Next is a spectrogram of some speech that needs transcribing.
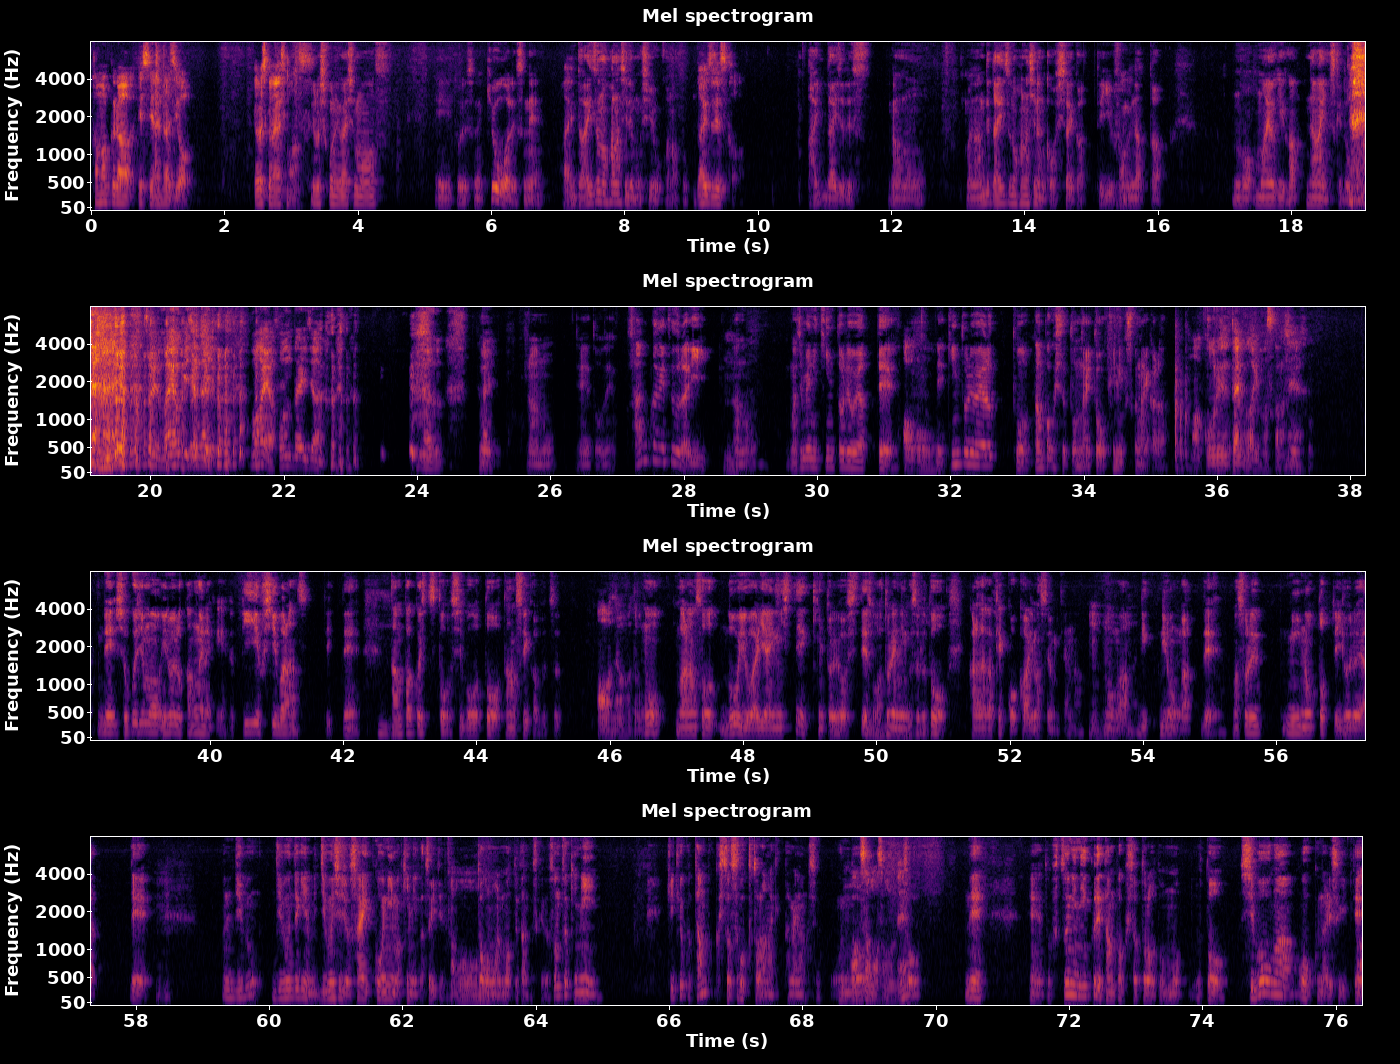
鎌倉 SN ラジオ。よろしくお願いします。よろしくお願いします。えっ、とですね、今日はですね、はい。大豆の話でもしようかなと。大豆ですか？はい、大豆です。あの、まあ、なんで大豆の話なんかをしたいかっていう風になったの前置きが長いんですけど、それ前置きじゃないよ。もはや本題じゃん。まず、はい。あの、えっ、とね、3ヶ月ぐらい、うんあの、真面目に筋トレをやって、で、筋トレをやると、タンパク質取んないと筋肉つかないから、まあ、ゴールデンタイムがありますからね。そうそうで、食事もいろいろ考えなきゃいけない。PFC バランスって言って、うんタンパク質と脂肪と炭水化物ああ、なるほど。をバランスをどういう割合にして筋トレをして、とかトレーニングすると体が結構変わりますよみたいなうんのが理理論があって、まあそれにのっとっていろいろやって、自分、自分的には自分史上最高に今筋肉がついてるところまで持ってたんですけど、その時に結局タンパク質をすごく取らなきゃダメなんですよ。運動まあ、そもそもね。そう。で、えっ、と、普通に肉でタンパク質を取ろうと思うと、脂肪が多くなりすぎて、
